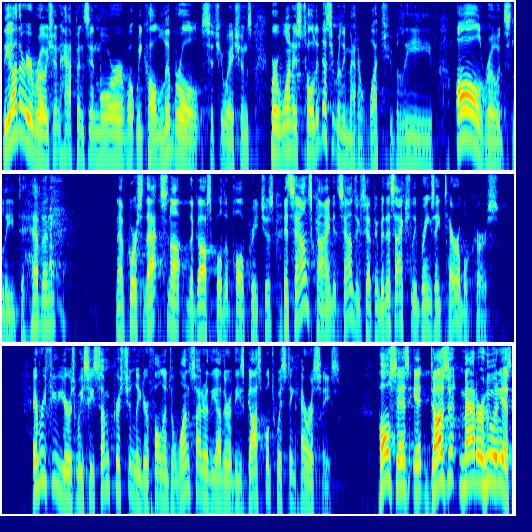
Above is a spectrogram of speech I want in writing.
The other erosion happens in more what we call liberal situations, where one is told it doesn't really matter what you believe, all roads lead to heaven. Now, of course, that's not the gospel that Paul preaches. It sounds kind, it sounds accepting, but this actually brings a terrible curse. Every few years, we see some Christian leader fall into one side or the other of these gospel twisting heresies. Paul says it doesn't matter who it is,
